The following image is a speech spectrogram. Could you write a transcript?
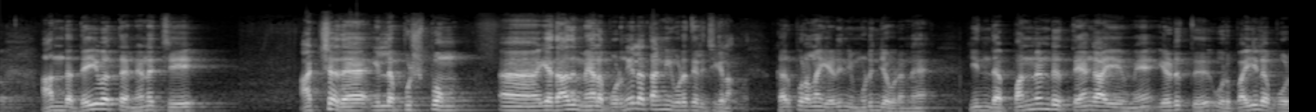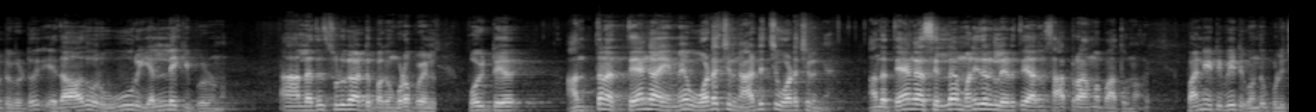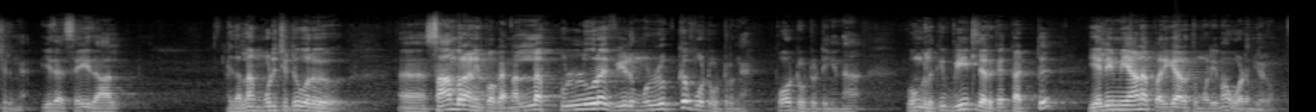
அந்த தெய்வத்தை நினச்சி அட்சதை இல்லை புஷ்பம் ஏதாவது மேலே போடுங்க இல்லை தண்ணி கூட தெளிச்சிக்கலாம். கற்பூரம்லாம் எரிஞ்சு முடிஞ்ச உடனே இந்த பன்னெண்டு தேங்காயுமே எடுத்து ஒரு பையில் போட்டுக்கிட்டு ஏதாவது ஒரு ஊர் எல்லைக்கு போயிடணும். அல்லது சுடுகாட்டு பக்கம் கூட போயிடலாம். போயிட்டு அத்தனை தேங்காயுமே உடச்சிருங்க அடித்து உடச்சிருங்க. அந்த தேங்காய் சில்ல மனிதர்கள் எடுத்து யாரும் சாப்பிட்றாம பார்த்துக்கணும். பண்ணிட்டு வீட்டுக்கு வந்து குளிச்சிருங்க. இதை செய்தால் இதெல்லாம் முடிச்சுட்டு ஒரு சாம்பிராணி போக நல்லா குளிர வீடு முழுக்க போட்டு விட்ருங்க போட்டு விட்டுட்டிங்கன்னா உங்களுக்கு வீட்டில் இருக்க கட்டு எளிமையான பரிகாரத்து மூலிமா உடஞ்சிடும்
